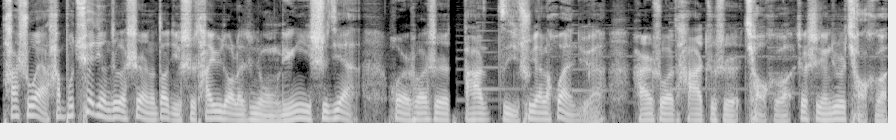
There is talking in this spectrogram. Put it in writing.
她说呀，她不确定这个事儿呢，到底是她遇到了这种灵异事件，或者说是她自己出现了幻觉，还是说她就是巧合，这个事情就是巧合。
